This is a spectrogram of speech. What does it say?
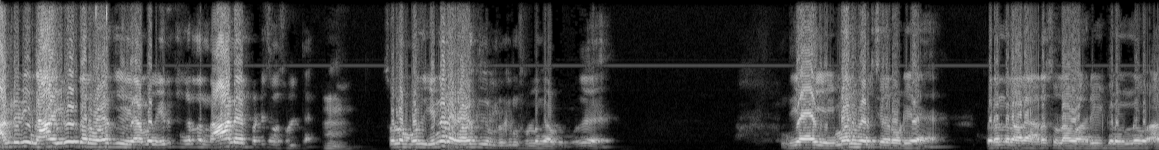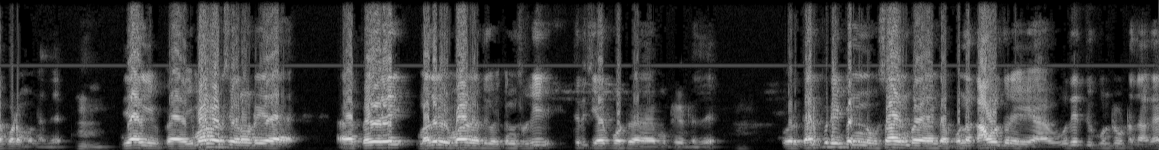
ஆல்ரெடி நான் இருபத்தாறு வழக்கு என் மேல இருக்குங்கிறத நானே பெட்டிஷன் சொல்லிட்டேன். சொல்லும் போது என்னென்ன வழக்குகள் இருக்குன்னு சொல்லுங்க அப்படிங்கும்போது தியாகி இமானுவேல் சேரனுடைய பிறந்த நாளை அரசு விழாவை அறிவிக்கணும்னு ஆர்ப்பாட்டம் பண்ணது. தியாகி இமானுவேல் சேரனுடைய அஹ், பெயரை மதுரை விமான நிலையத்துக்கு வைக்கணும்னு சொல்லி திருச்சி ஏர்போர்ட்டை முற்றுகிட்டது ஒரு கர்ப்பிணி பெண் உஷா என்ப என்ற பொண்ணை காவல்துறை உதைத்து கொன்று விட்டதாக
